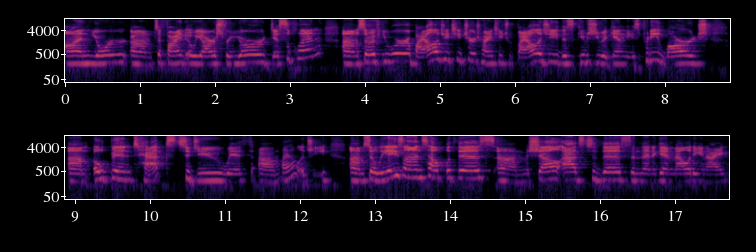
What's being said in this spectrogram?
on your, um, to find OERs for your discipline. Um, so if you were a biology teacher trying to teach with biology, this gives you again, these pretty large um, open text to do with um, biology. Um, so liaisons help with this. Um, Michelle adds to this. And then again, Melody and I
